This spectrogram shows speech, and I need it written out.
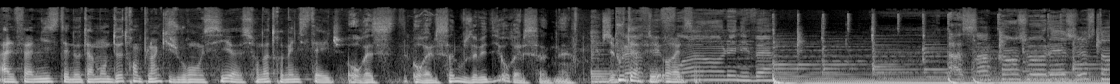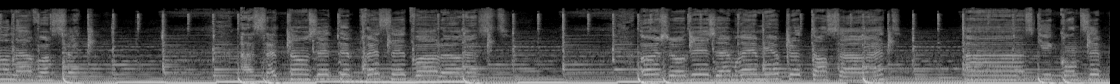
Alphamist et notamment deux tremplins qui joueront aussi euh, sur notre main stage. Aurel San, vous avez dit Aurel San Tout à fait, Aurel San. À 5 ans, je voulais juste en avoir 7. À 7 ans, j'étais pressé de voir le reste. Aujourd'hui, j'aimerais mieux que le temps s'arrête. Ah, ce qui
